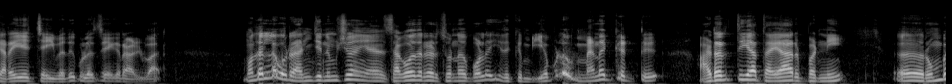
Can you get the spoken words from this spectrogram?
கரையச் செய்வது குலசேகர ஆழ்வார். முதல்ல ஒரு அஞ்சு நிமிஷம் என் சகோதரர் சொன்னது போல் இதுக்கு எவ்வளோ மெனக்கெட்டு அடர்த்தியாக தயார் பண்ணி ரொம்ப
